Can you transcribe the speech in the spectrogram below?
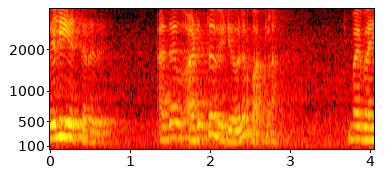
வெளியேற்றுறது அதை அடுத்த வீடியோவில் பார்க்கலாம். Bye bye.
